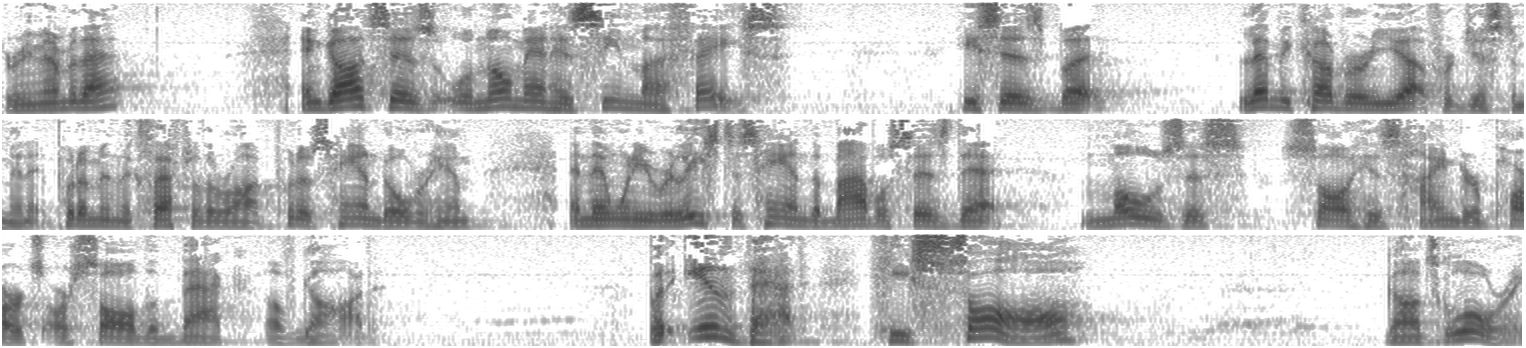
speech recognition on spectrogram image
Do you remember that? And God says, Well, no man has seen my face. He says, But let me cover you up for just a minute. Put him in the cleft of the rock. Put his hand over him. And then when he released his hand, the Bible says that Moses saw his hinder parts or saw the back of God. But in that, he saw God's glory.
